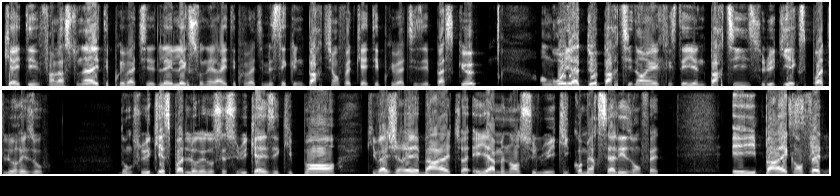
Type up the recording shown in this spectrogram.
qui a été, enfin la Sonel a été privatisée, l'ex Sonel a été privatisé, mais c'est qu'une partie en fait qui a été privatisée parce que en gros, il y a deux parties dans l'électricité. Il y a une partie, celui qui exploite le réseau. Donc celui qui exploite le réseau, c'est celui qui a les équipements, qui va gérer les barrages, tout ça. Et il y a maintenant celui qui commercialise en fait. Et il paraît qu'en fait,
